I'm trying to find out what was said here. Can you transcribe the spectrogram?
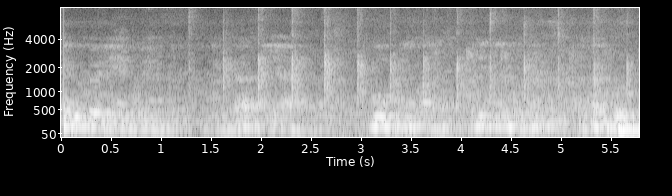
கைக்குள் கோயிலை வருகிறார் ஐயா மூ மணி மணி திருமுகன் சங்கரன் கோயில்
